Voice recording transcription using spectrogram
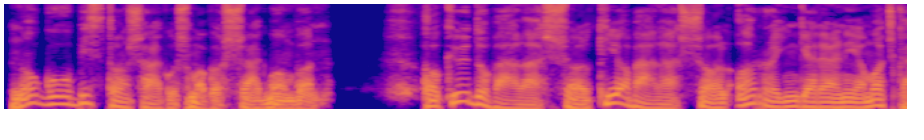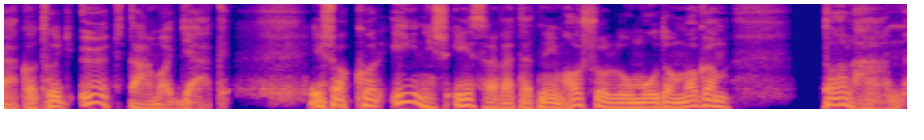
Nogó biztonságos magasságban van. Ha kődobálással, kiabálással arra ingerelni a macskákat, hogy őt támadják, és akkor én is észrevetetném hasonló módon magam, talán,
